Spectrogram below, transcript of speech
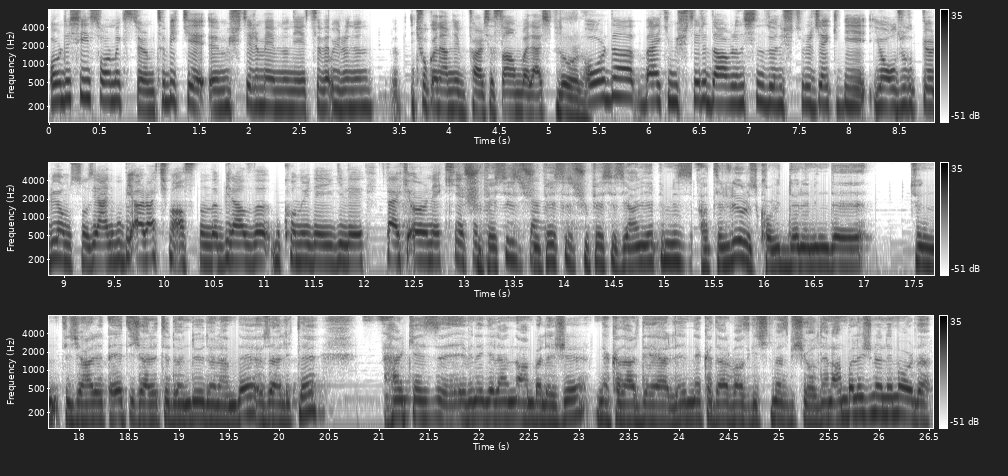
Orada şeyi sormak istiyorum. Tabii ki e, müşteri memnuniyeti ve ürünün çok önemli bir parçası ambalaj. Doğru. Orada belki müşteri davranışını dönüştürecek bir yolculuk görüyor musunuz? Yani bu bir araç mı aslında? Biraz da bu konuyla ilgili belki örnek yaşadığınız. Şüphesiz, şüphesiz, şüphesiz. Yani hepimiz hatırlıyoruz Covid döneminde tüm ticaret, e-ticarete döndüğü dönemde özellikle herkes evine gelen ambalajı ne kadar değerli, ne kadar vazgeçilmez bir şey oldu. Yani ambalajın önemi orada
